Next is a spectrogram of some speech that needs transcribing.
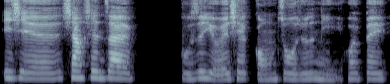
一些像现在不是有一些工作，就是你会被。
